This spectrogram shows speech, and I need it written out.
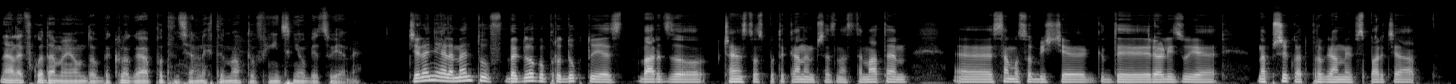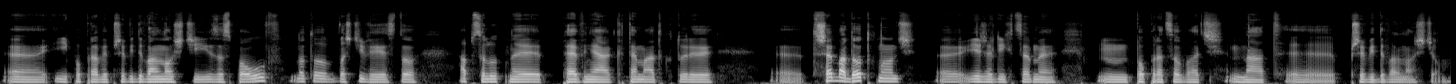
no ale wkładamy ją do backloga potencjalnych tematów i nic nie obiecujemy. Dzielenie elementów backlogu produktu jest bardzo często spotykanym przez nas tematem. E, sam osobiście, gdy realizuję na przykład programy wsparcia E, i poprawy przewidywalności zespołów, no to właściwie jest to absolutny pewniak, temat, który e, trzeba dotknąć, jeżeli chcemy mm, popracować nad przewidywalnością.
